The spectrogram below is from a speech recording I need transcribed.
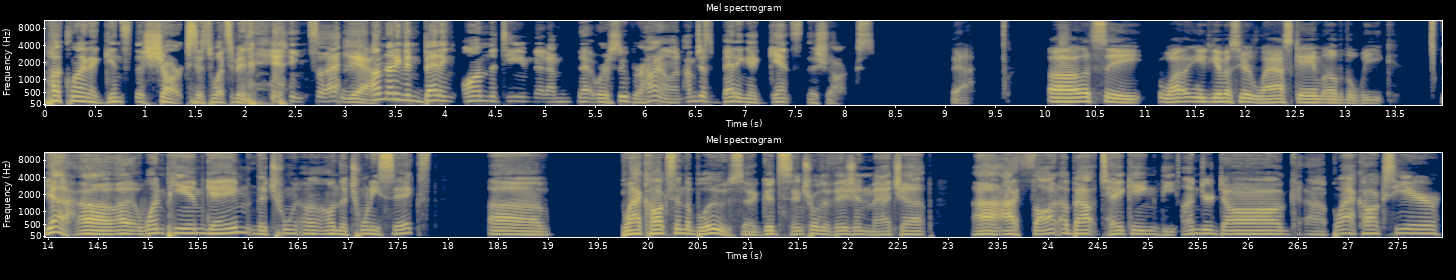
puck line against the Sharks is what's been hitting. So that yeah. I'm not even betting on the team that I'm that we're super high on. I'm just betting against the Sharks. Uh, let's see. Why don't you give us your last game of the week? Yeah, uh, uh 1 p.m. game the tw- uh, on the 26th. Uh Blackhawks and the Blues, a good Central Division matchup. Uh, I thought about taking the underdog uh, Blackhawks here.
